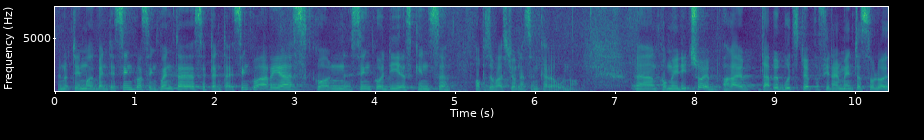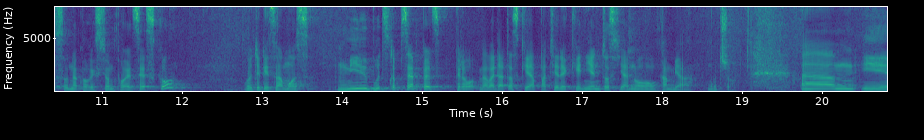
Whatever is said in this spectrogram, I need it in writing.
Bueno, tenemos 25, 50, 75 áreas con 5, 10, 15 observaciones en cada uno. Uh, como he dicho, para el double bootstrap finalmente solo es una corrección por el sesgo. Utilizamos 1000 bootstrap samples, pero la verdad es que a partir de 500 ya no cambia mucho. Um, y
